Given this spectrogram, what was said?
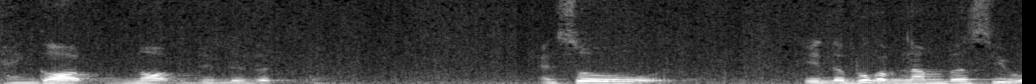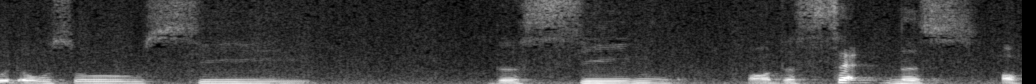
Can God not deliver them? And so, in the book of Numbers, you would also see the scene or the sadness of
